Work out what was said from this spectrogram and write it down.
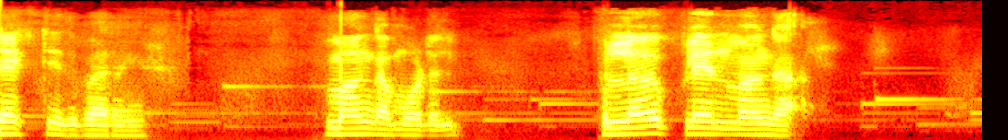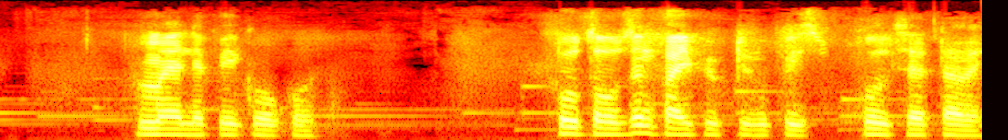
நெக்ஸ்ட் இது பாருங்க. மாங்காய் மாடல் ஃபுல்லாக பிளேன் மாங்காய் மேலே peacock two thousand five fifty rupees full செட்டாகவே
